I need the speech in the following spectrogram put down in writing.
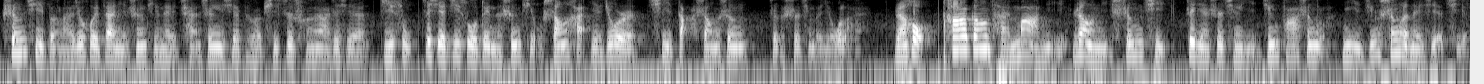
生气本来就会在你身体内产生一些，比如说皮质醇啊这些激素，这些激素对你的身体有伤害，也就是气大伤身这个事情的由来。然后他刚才骂你，让你生气，这件事情已经发生了，你已经生了那些气了。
